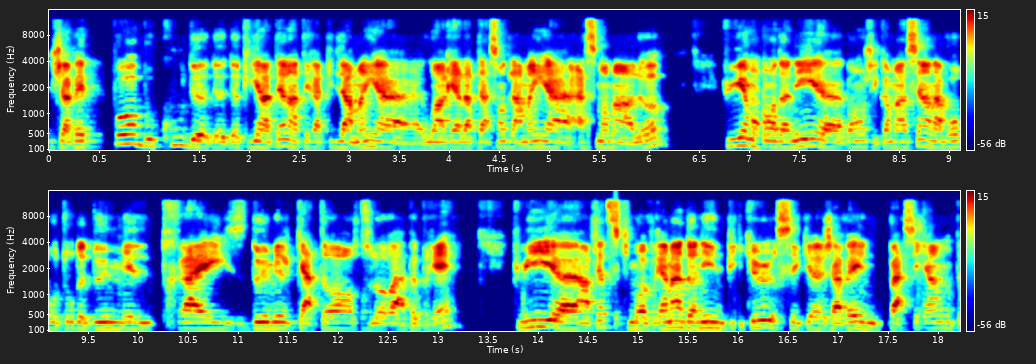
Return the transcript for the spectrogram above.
J'avais pas beaucoup de, clientèle en thérapie de la main ou en réadaptation de la main à ce moment-là. Puis, à un moment donné, euh, bon, j'ai commencé à en avoir autour de 2013, 2014, là, à peu près. Puis, euh, en fait, ce qui m'a vraiment donné une piqûre, c'est que j'avais une patiente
